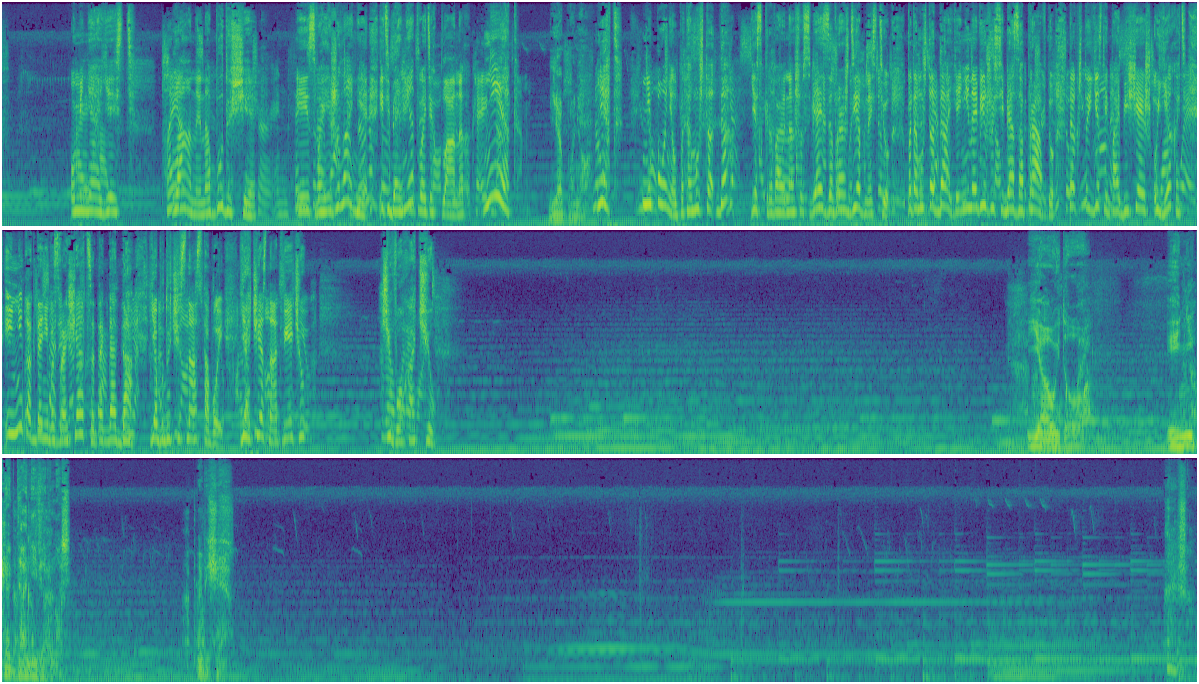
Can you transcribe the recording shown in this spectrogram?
У меня есть планы на будущее и свои желания, и тебя нет в этих планах. Нет! Я понял. Нет, не понял, потому что да, я скрываю нашу связь за враждебностью, потому что да, я ненавижу себя за правду. Так что если пообещаешь уехать и никогда не возвращаться, тогда да, я буду честна с тобой. Я честно отвечу, чего хочу. Я уйду. И никогда не вернусь. Обещаю. Хорошо.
